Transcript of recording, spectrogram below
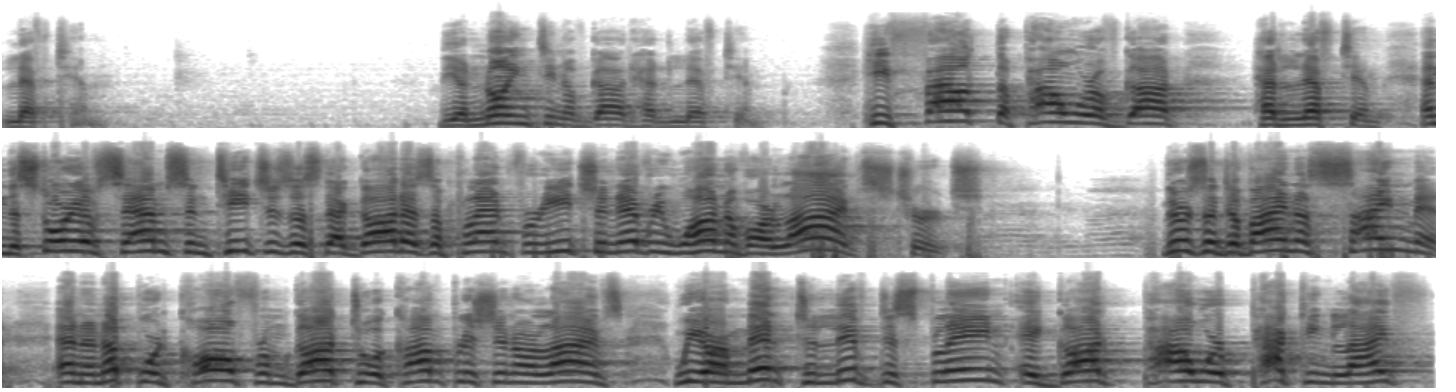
left him. The anointing of God had left him. He felt the power of God had left him. And the story of Samson teaches us that God has a plan for each and every one of our lives, church. There's a divine assignment and an upward call from God to accomplish in our lives. We are meant to live displaying a God power packing life.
